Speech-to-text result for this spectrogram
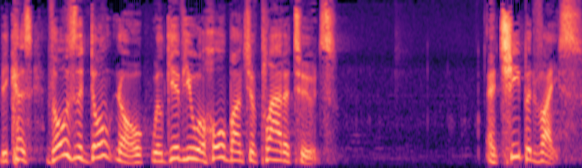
Because those that don't know will give you a whole bunch of platitudes and cheap advice.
